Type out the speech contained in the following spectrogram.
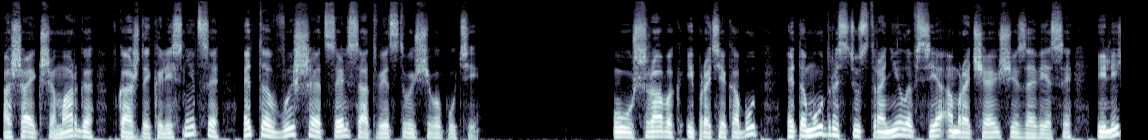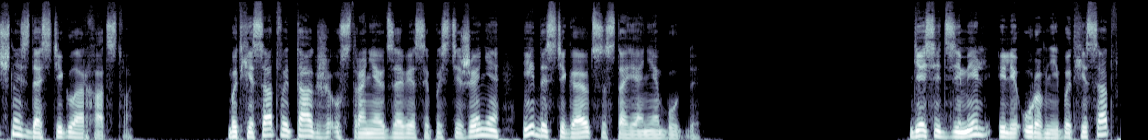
а шайкша марга в каждой колеснице — это высшая цель соответствующего пути. У Шравок и Протекабут эта мудрость устранила все омрачающие завесы, и личность достигла архатства. Бодхисаттвы также устраняют завесы постижения и достигают состояния Будды. Десять земель или уровней бодхисаттв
